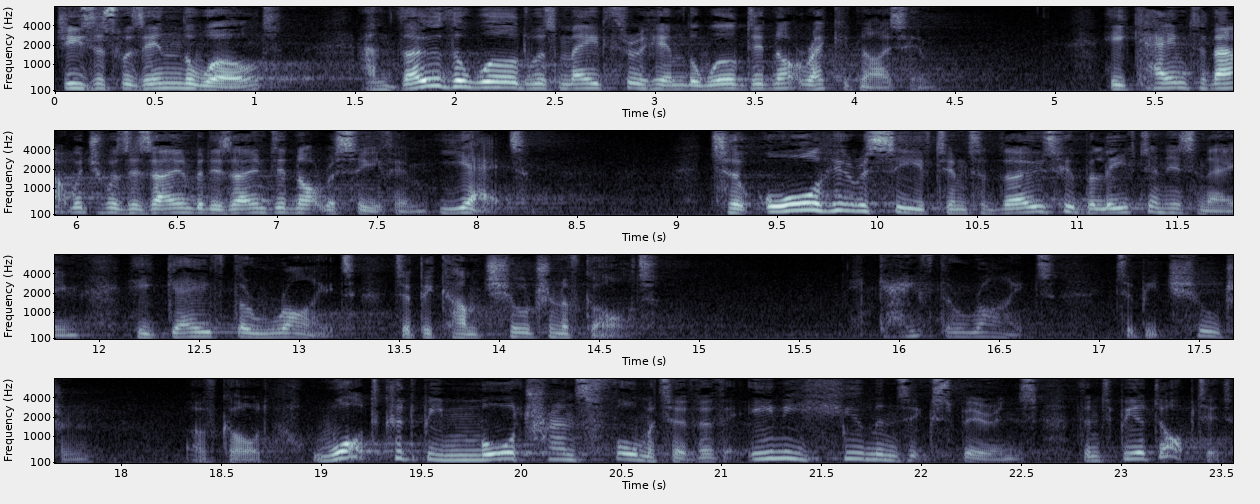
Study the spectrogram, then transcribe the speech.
Jesus was in the world, and though the world was made through him, the world did not recognize him. He came to that which was his own, but his own did not receive him. Yet, to all who received him, to those who believed in his name, he gave the right to become children of God. He gave the right to be children of God. What could be more transformative of any human's experience than to be adopted?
